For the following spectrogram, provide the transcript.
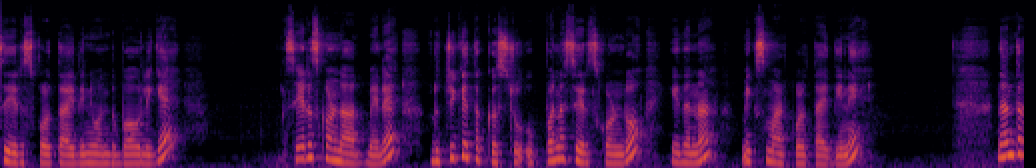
ಸೇರಿಸ್ಕೊಳ್ತಾ ಇದ್ದೀನಿ ಒಂದು ಬೌಲಿಗೆ. ಸೇರಿಸ್ಕೊಂಡಾದಮೇಲೆ ರುಚಿಗೆ ತಕ್ಕಷ್ಟು ಉಪ್ಪನ್ನು ಸೇರಿಸ್ಕೊಂಡು ಇದನ್ನು ಮಿಕ್ಸ್ ಮಾಡ್ಕೊಳ್ತಾ ಇದ್ದೀನಿ. ನಂತರ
